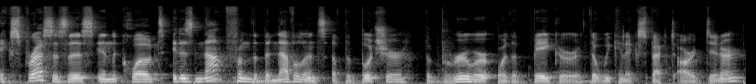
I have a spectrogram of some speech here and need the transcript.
expresses this in the quote It is not from the benevolence of the butcher, the brewer, or the baker that we can expect our dinner,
